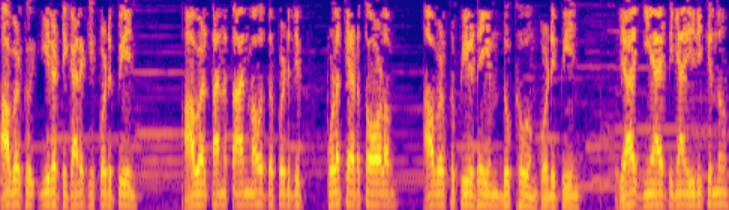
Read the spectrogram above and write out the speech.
അവൾക്ക് ഇരട്ടി കലക്കി കൊടുപ്പീൻ. അവൾ തന്നെത്താൻ മഹത്വപ്പെടുത്തി പുളച്ചെടുത്തോളം അവൾക്ക് പീഡയും ദുഃഖവും കൊടുപ്പീൻ. രാജ്ഞിയായിട്ട് ഞാൻ ഇരിക്കുന്നു.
